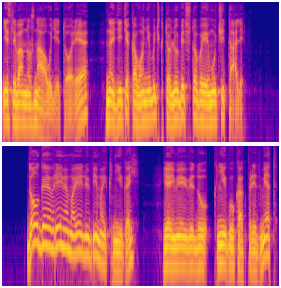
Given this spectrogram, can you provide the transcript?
Если вам нужна аудитория, найдите кого-нибудь, кто любит, чтобы ему читали. Долгое время моей любимой книгой, я имею в виду книгу как предмет,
